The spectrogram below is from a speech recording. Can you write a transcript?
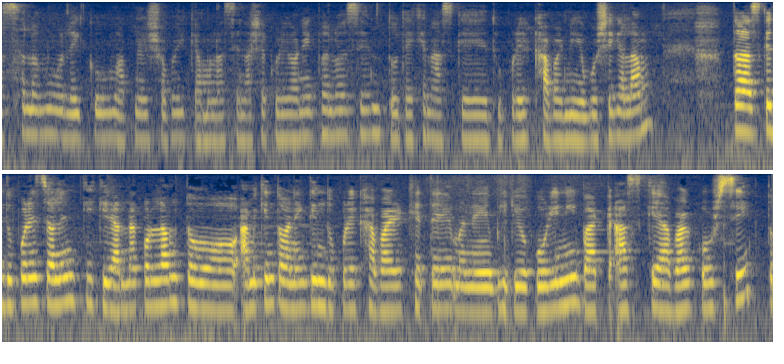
আসসালামু আলাইকুম। আপনারা সবাই কেমন আছেন? আশা করি অনেক ভালো আছেন। তো দেখেন, আজকে দুপুরের খাবার নিয়ে বসে গেলাম। তো আজকে দুপুরে চলেন কি কি রান্না করলাম? তো আমি কিন্তু অনেক দিন দুপুরে খাবার খেতে মানে ভিডিও করিনি বাট আজকে আবার করছি। তো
